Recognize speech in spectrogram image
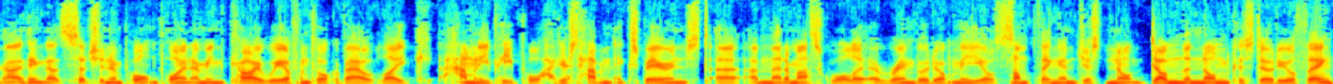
I think that's such an important point. I mean, Kai, we often talk about like how many people just haven't experienced a, a MetaMask wallet, a Rainbow.me or something, and just not done the non-custodial thing.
